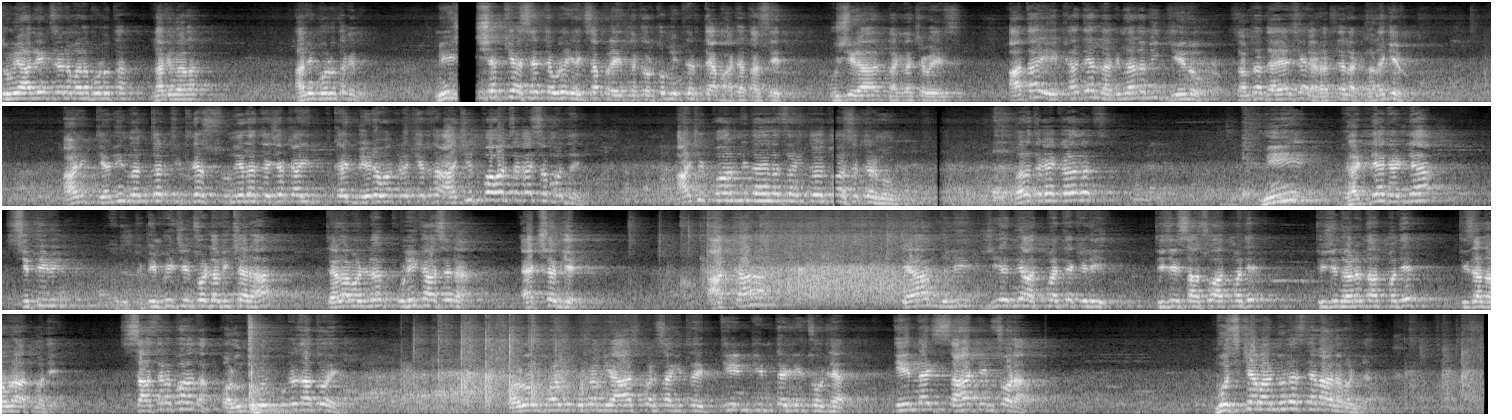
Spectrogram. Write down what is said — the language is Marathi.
तुम्ही अनेक जण मला बोलवता लग्नाला अनेक बोलवता का नाही? मी शक्य असेल तेवढं यायचा प्रयत्न करतो. मी तर त्या भागात असेल. उशिरा लग्नाच्या वेळेस. आता एखाद्या लग्नाला मी गेलो. समजा दयाच्या घरातल्या लग्नाला गेलो. आणि त्यांनी नंतर तिथल्या सुनेला त्याच्या काही काही बेडवाकडे केलं तर अजित पवारचा काय संबंध आहे? अजित पवारने दयाला सांगितलं तो असं कर मला तर काय कळलंच. मी घडल्या घडल्या सीपी पिंपरी चिंचवडला विचारा त्याला म्हणलं कुणी का असे ना ऍक्शन घे. आता त्या मुली जी यांनी आत्महत्या केली तिची सासू आतमध्ये तिची नरंद आतमध्ये तिचा नवरा आतमध्ये. सासरा पळाला पळून पळून कुठं जातोय? पळून पळून कुठं? मी आज पण सांगितलंय तीन टीम त्यांनी सोडल्या. तीन नाही सहा टीम सोडा. मुसक्या बांधूनच त्याला आलं म्हणलं.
